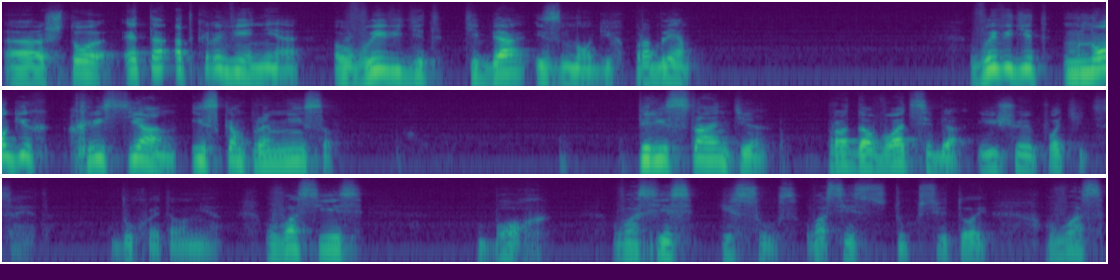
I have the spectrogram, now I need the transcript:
э, что это откровение выведет тебя из многих проблем. Выведет многих христиан из компромиссов. Перестаньте продавать себя и еще и платить за это духа этого мира. У вас есть Бог, у вас есть Иисус, у вас есть Дух Святой, у вас,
